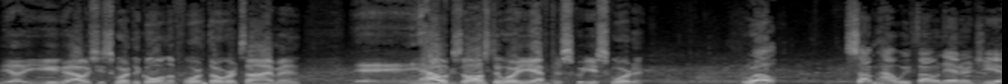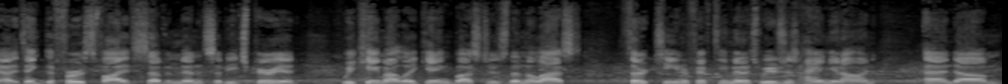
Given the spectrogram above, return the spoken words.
you, know, you obviously scored the goal in the fourth overtime. And uh, how exhausted were you after you scored it? Well, somehow we found energy. I think the first five, seven minutes of each period, we came out like gangbusters. Then the last 13 or 15 minutes, we were just hanging on. And um,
